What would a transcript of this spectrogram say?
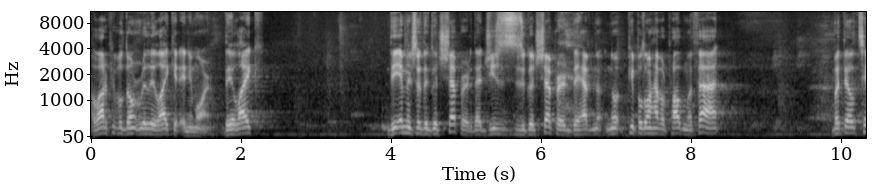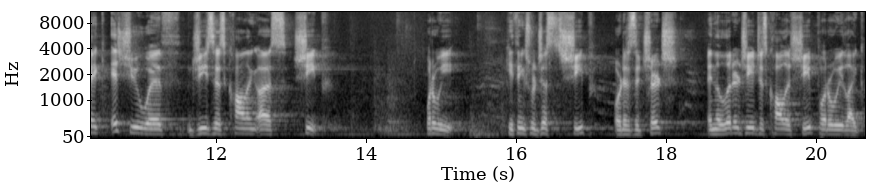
A lot of people don't really like it anymore. They like the image of the good shepherd, that Jesus is a good shepherd. They have no, no, people don't have a problem with that. But they'll take issue with Jesus calling us sheep. What are we? He thinks we're just sheep? Or does the church in the liturgy just call us sheep? What are we like?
